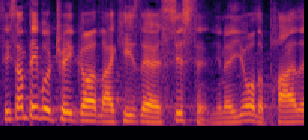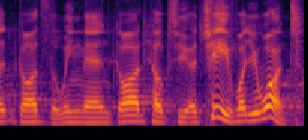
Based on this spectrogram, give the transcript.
See, some people treat God like he's their assistant. You know, you're the pilot, God's the wingman. God helps you achieve what you want.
